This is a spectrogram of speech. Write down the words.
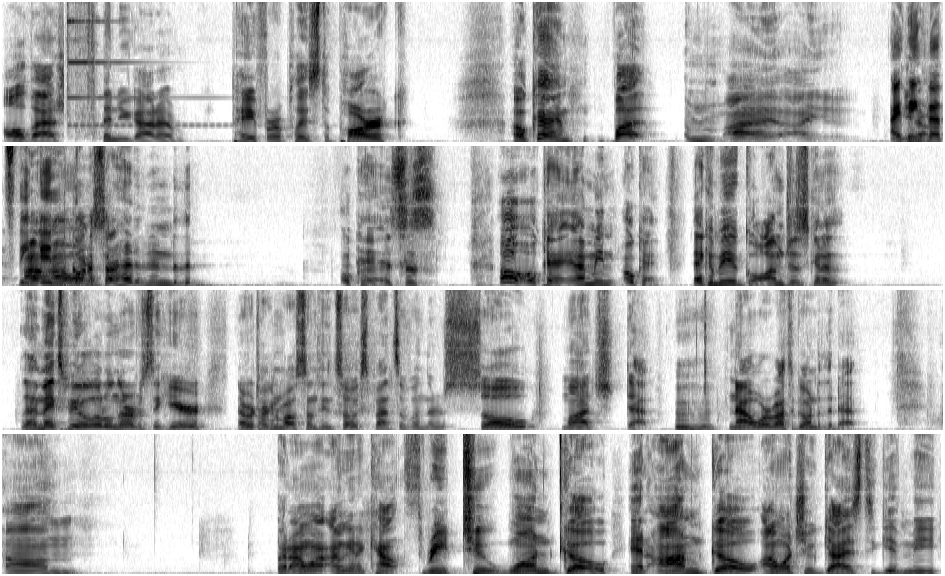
all that. sh- Then you gotta pay for a place to park. Okay, but um, I I I think know, that's the I, end I goal. want to start headed into the. Okay, it's just. Oh, okay. I mean, okay, that can be a goal. I'm just gonna. That makes me a little nervous to hear that we're talking about something so expensive when there's so much debt. Mm-hmm. Now we're about to go into the debt. Um, but I want I'm gonna count three, two, one, go, and on go. I want you guys to give me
